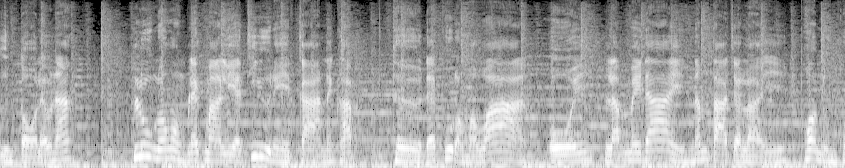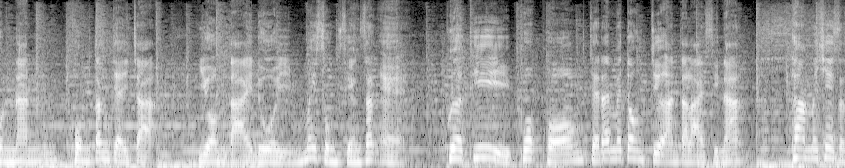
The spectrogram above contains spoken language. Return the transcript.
อื่นต่อแล้วนะ ลูกน้องของแบล็กมาเรียที่อยู่ในเหตุการณ์นะครับ เธอได้พูดออกมาว่า โอ้ยรับไม่ได้น้ำตาจะไหล พ่อหนุ่มคนนั้นคงตั้งใจจะยอมตายโดยไม่ส่งเสียงสักแอะเพื่อที่พวกพ้องจะได้ไม่ต้องเจออันตรายสินะ ถ้าไม่ใช่ศั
